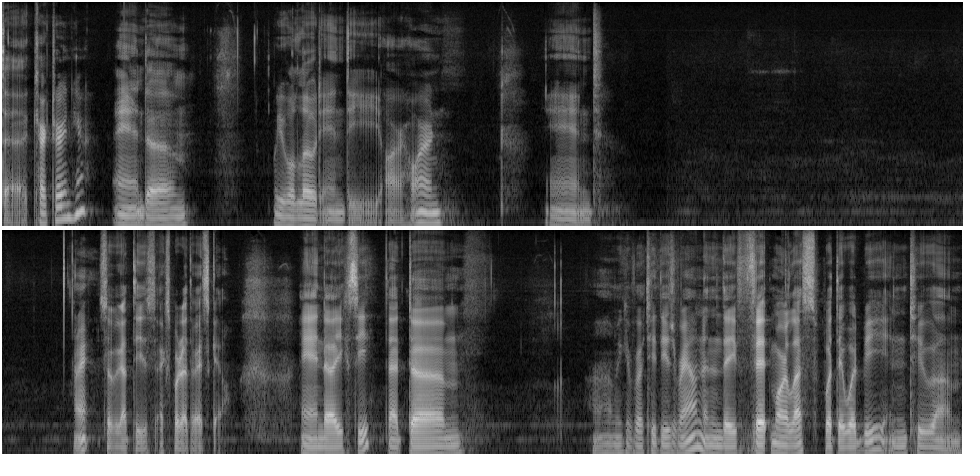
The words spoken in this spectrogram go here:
the character in here, and um, we will load in the R horn, and all right, so we got these exported at the right scale, and uh, you can see that um, um, we can rotate these around, and they fit more or less what they would be into. Um,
